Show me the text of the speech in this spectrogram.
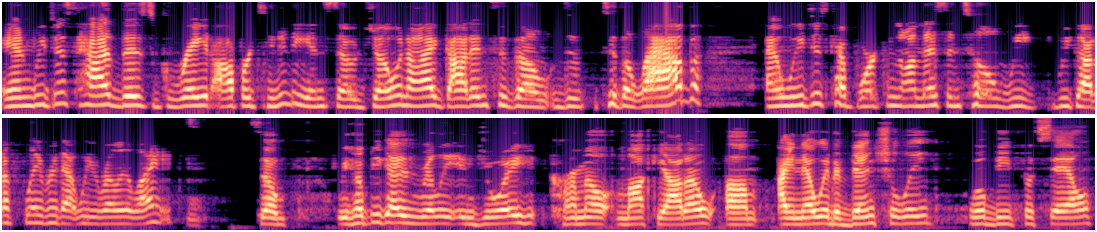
And we just had this great opportunity. And so Joe and I got into the, to the lab and we just kept working on this until we, we got a flavor that we really liked. So we hope you guys really enjoy caramel macchiato. Um, I know it eventually will be for sale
